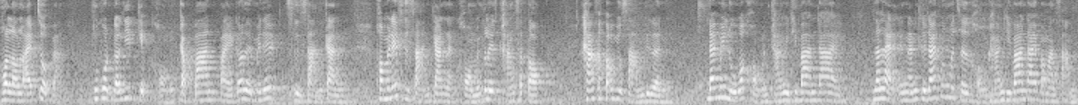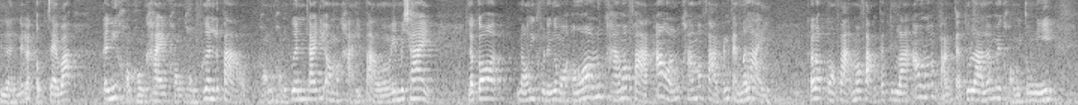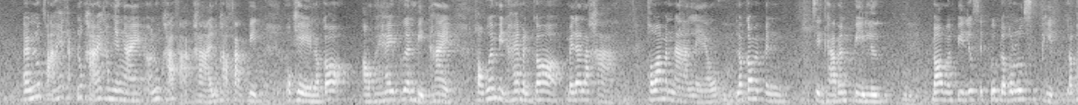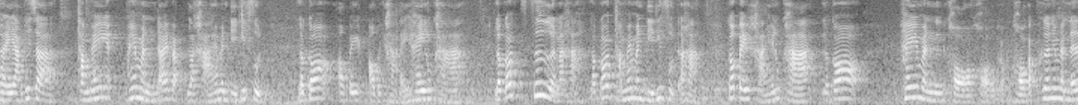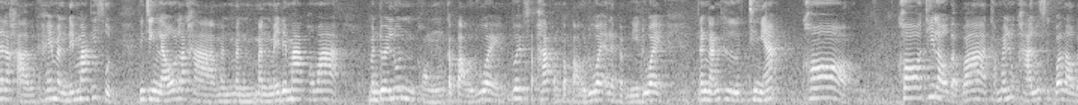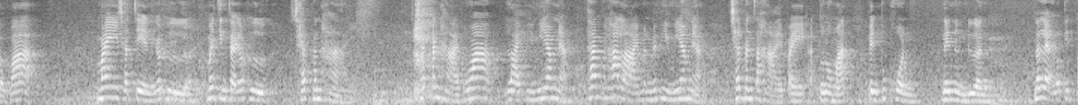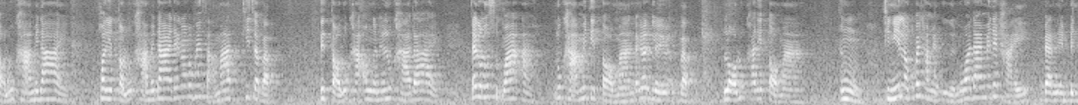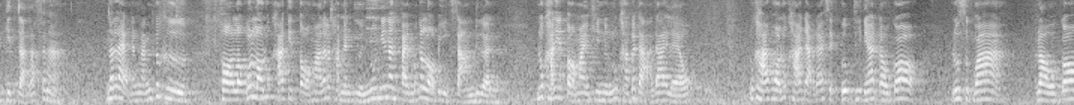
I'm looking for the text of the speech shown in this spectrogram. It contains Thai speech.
พอเราไลฟ์จบอะทุกคนก็รีบเก็บของกลับบ้านไปก็เลยไม่ได้สื่อสารกันพอไม่ได้สื่อสารกันอะของมันก็เลยค้างสต็อกค้างสต็อกอยู่ 3 เดือน ได้ไม่รู้ว่าของมันค้างอยู่ที่บ้านได้ นั่นแหละดังนั้นคือได้เพิ่งมาเจอของค้างที่บ้านได้ประมาณ 3 เดือนแล้วก็ตกใจว่าแล้วนี่ของของใครของของเพื่อนหรือเปล่าของของเพื่อนได้ที่เอามาขายหรือเปล่าไม่ไม่ใช่ แล้วก็น้องอีกคนนึงก็บอกอ๋อลูกค้ามาฝากอ้าวลูกค้ามาฝากตั้งแต่เมื่อไหร่ ก็เรามาฝากมาฝากตั้งแต่ตุลาเอ้าแล้วมาฝากตั้งแต่ตุลาแล้วทำไม่ของอยู่ตรงนี้งั้นลูกค้าให้ทำลูกค้าให้ทำยังไงเอาลูกค้าฝากขายลูกค้าฝากบิดโอเค แล้วก็เอาไปให้เพื่อนบิดให้ พอเพื่อนบิดให้มันก็ไม่ได้ราคา เพราะว่ามันนานแล้ว แล้วก็มันเป็น สินค้าเป็นปีลึกรอบมันปีลึกเสร็จปุ๊บเราก็รู้สึกผิด เราพยายามที่จะทำให้ให้มันได้แบบราคาให้มันดีที่สุด แล้วก็เอาไปเอาไปขายให้ลูกค้า แล้วก็ซื่อนะคะ แล้วก็ทำให้มันดีที่สุดอะค่ะ ก็ไปขายให้ลูกค้าแล้วก็ให้มันขอขอขอกับเพื่อนให้มันได้ราคาให้มันได้มากที่สุด จริง ๆ แล้วราคามันมันมันไม่ได้มากเพราะว่ามันด้วยรุ่นของกระเป๋าด้วยด้วยสภาพของกระเป๋าด้วยอะไรแบบนี้ด้วย ดังนั้นคือทีเนี้ยข้อ ข้อที่เราแบบว่าทำให้ลูกค้ารู้สึกว่าเราแบบว่า ไม่ชัดเจนก็คือ ไม่จริงใจก็คือแชทมันหายแชทมันหายเพราะว่าไลน์พรีเมียมเนี่ยถ้าถ้าไลน์มันไม่พรีเมียมเนี่ยแชทมันจะหายไปอัตโนมัติเป็นทุกคนในหนึ่งเดือน นั่นแหละเราติดต่อลูกค้าไม่ได้ พอติดต่อลูกค้าไม่ได้ได้ก็ไม่สามารถที่จะแบบติดต่อลูกค้าเอาเงินให้ลูกค้าได้ได้ก็รู้สึกว่าอะลูกค้าไม่ติดต่อมาได้ก็เลยแบบรอลูกค้าติดต่อมา อืม ทีนี้เราก็ไปทำอย่างอื่นเพราะว่าได้ไม่ได้ขายแบรนด์เนมเป็นกิจจลักษณะ นั่นแหละดังนั้นก็คือ พอเราก็รอลูกค้าติดต่อมาแล้วก็ทำอย่างอื่นนู่นนี่นั่นไปมันก็รอไปอีก 3 เดือน ลูกค้าติดต่อมาอีกทีหนึ่งลูกค้าก็ด่าได้แล้ว ลูกค้าพอลูกค้าด่าได้เสร็จปุ๊บทีเนี้ยเราก็รู้สึกว่าเราก็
